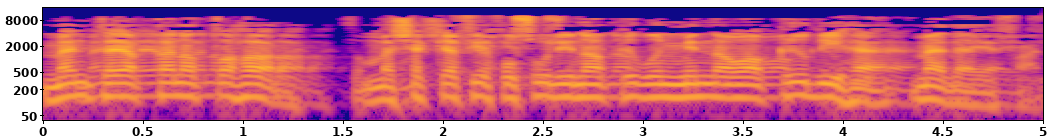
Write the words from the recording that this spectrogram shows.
من تيقن الطهارة ثم شك في حصول ناقض من نواقضها ماذا يفعل؟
